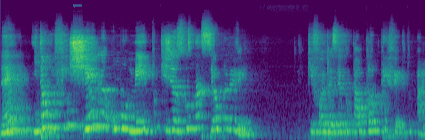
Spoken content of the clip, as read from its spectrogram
Né? Então, enfim, chega o momento que Jesus nasceu para viver, que foi para executar o plano perfeito do Pai.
